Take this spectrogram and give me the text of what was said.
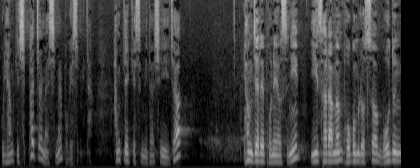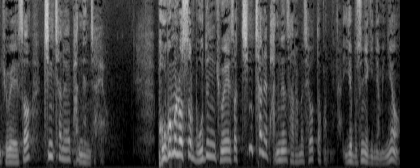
우리 함께 18절 말씀을 보겠습니다. 함께 읽겠습니다. 시작. 형제를 보내었으니 이 사람은 복음으로서 모든 교회에서 칭찬을 받는 자예요. 복음으로서 모든 교회에서 칭찬을 받는 사람을 세웠다고 합니다. 이게 무슨 얘기냐면요.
